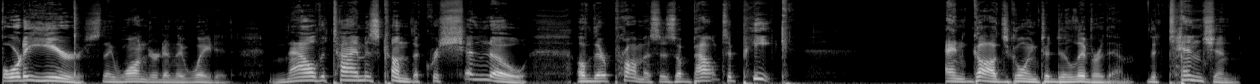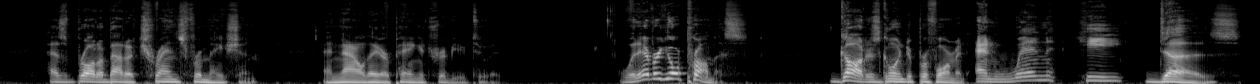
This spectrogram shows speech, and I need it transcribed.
40 years they wandered and they waited. Now the time has come. The crescendo of their promise is about to peak. And God's going to deliver them. The tension has brought about a transformation. And now they are paying a tribute to it. Whatever your promise, God is going to perform it. And when He does,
